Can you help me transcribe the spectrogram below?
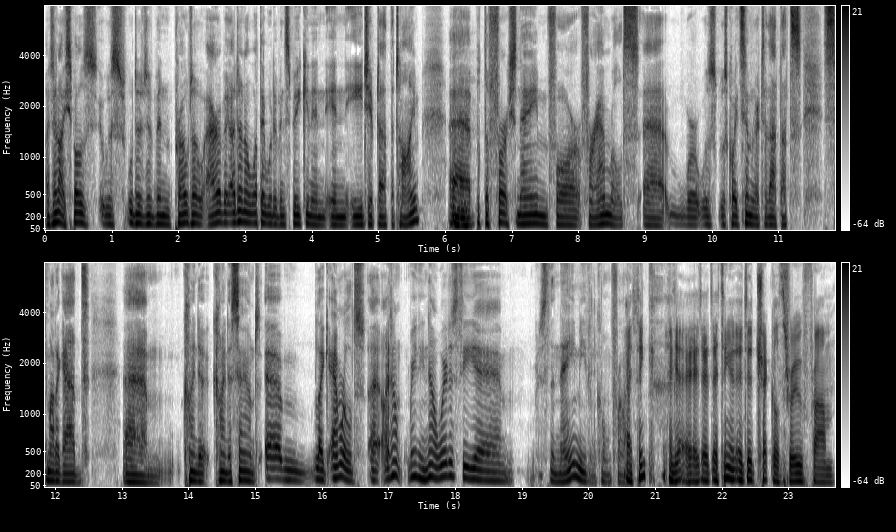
I don't know. I suppose it was would it have been Proto Arabic? I don't know what they would have been speaking in, in Egypt at the time. Uh, but the first name for for emeralds uh, were was was quite similar to that. That's Smaragaid. Um, kind of kind of sound um, like emerald. Uh, I don't really know where does the um, where does the name even come from? I think yeah, it, it, I think it, it did trickle through from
